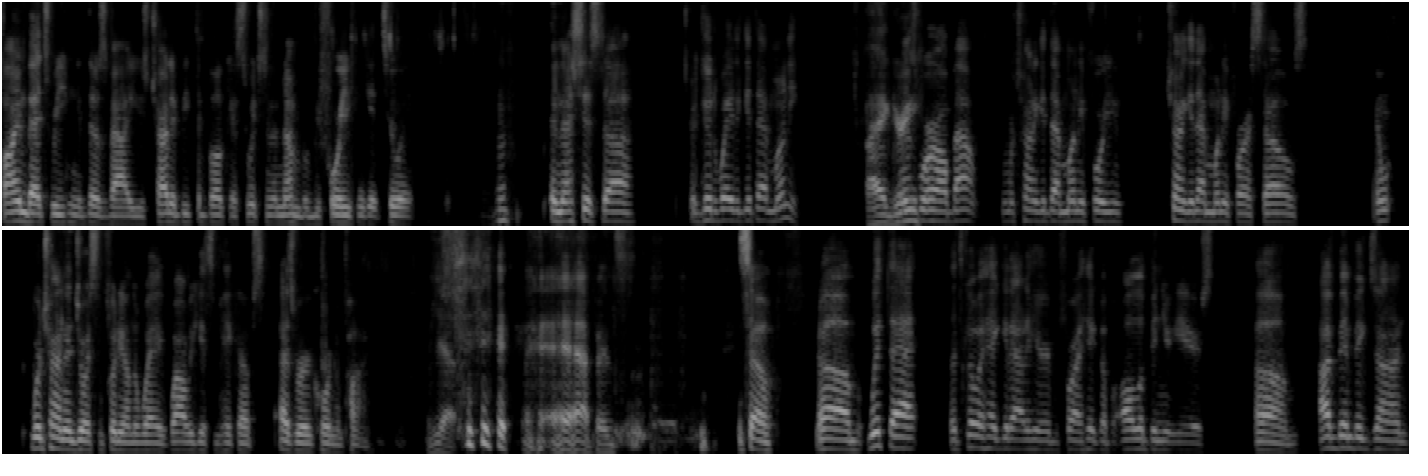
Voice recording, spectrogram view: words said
find bets where you can get those values. Try to beat the book and switch the number before you can get to it. Mhm. And that's just uh, a good way to get that money. I agree. That's what we're all about. We're trying to get that money for you, trying to get that money for ourselves. And we're trying to enjoy some footy on the way while we get some hiccups as we're recording the pod. Yeah. it happens. So, um, with that, let's go ahead and get out of here before I hiccup all up in your ears. Um, I've been Big John.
